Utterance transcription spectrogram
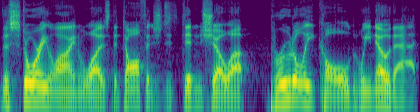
the storyline was the Dolphins didn't show up. Brutally cold. We know that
